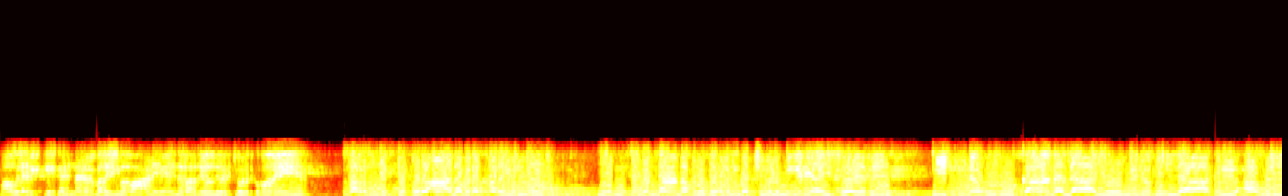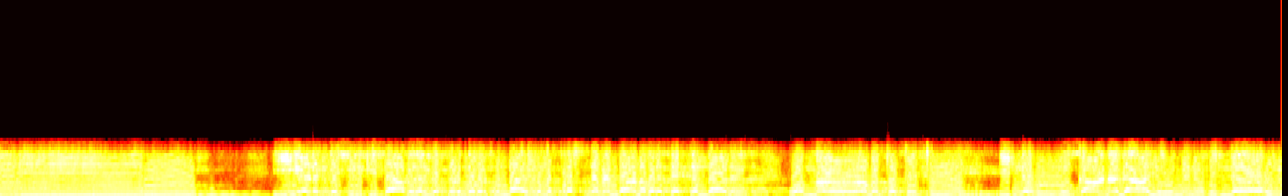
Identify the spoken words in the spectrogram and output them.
മൗലവിക്ക് ഖണ്ഡനം പറയുമ്പോ വാണിമെന്ന് പറഞ്ഞു ഒന്ന് വെച്ചു കൊടുക്കുമോനെ പറഞ്ഞിട്ട് ഖുർആൻ അവിടെ പറയുന്നു. എന്തുകൊണ്ടാണ് അബൂജഹലും കക്ഷികളും ഇങ്ങനെയായി പോയത് ഇന്നഹു ബില്ലാഹിൽ. ഈ ഇടങ്കയിൽ കിതാബ് നൽകപ്പെടുന്നവർക്കുണ്ടായിരുന്ന പ്രശ്നം എന്താണ് അവരെ തെറ്റെന്താണ് ഒന്നാമത്തെ തെറ്റ് ഇന്നഹു കാന ലാ യൂമിനു ബില്ലാഹിൽ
